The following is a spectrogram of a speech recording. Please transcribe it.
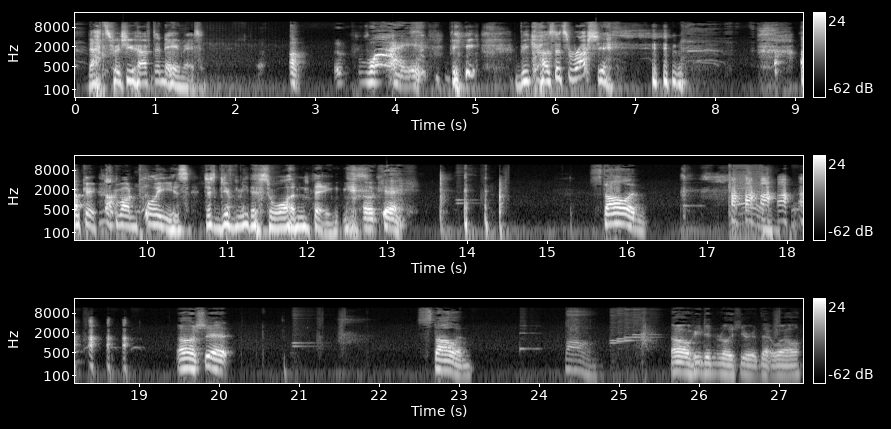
That's what you have to name it. Uh, why? Be- because it's Russian. okay, come on, please. Just give me this one thing. Okay. Stalin. oh shit. Stalin. Stalin. Oh, he didn't really hear it that well.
